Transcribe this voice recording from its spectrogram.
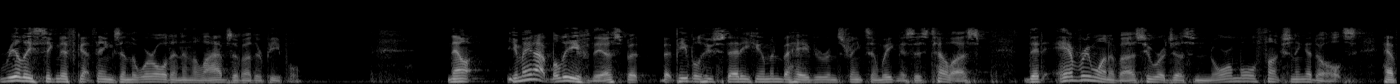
really significant things in the world and in the lives of other people? Now, you may not believe this, but, but people who study human behavior and strengths and weaknesses tell us that every one of us who are just normal functioning adults have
